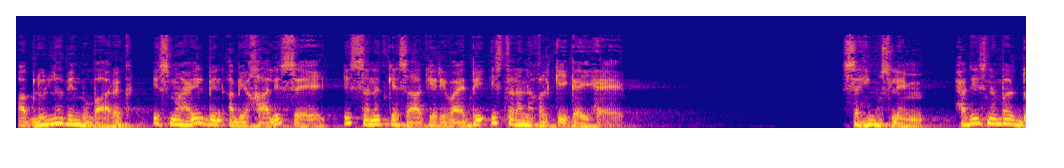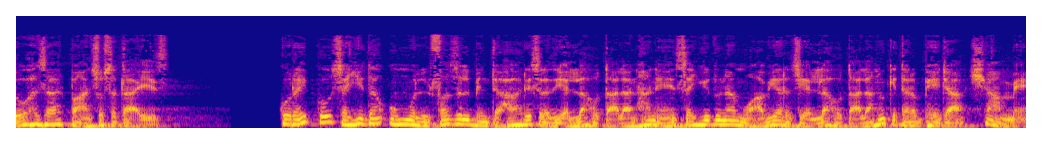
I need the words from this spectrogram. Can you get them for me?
عبداللہ بن مبارک، اسماعیل بن ابی خالد سے اس سنت کے ساتھ یہ روایت بھی اس طرح نقل کی گئی ہے۔ صحیح مسلم، حدیث نمبر دو ہزار پانچ سو ستائیس۔ قریب کو سیدہ ام الفضل بنت حارس رضی اللہ تعالیٰ عنہ نے سیدنا معاویہ رضی اللہ تعالیٰ عنہ کی طرف بھیجا شام میں۔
